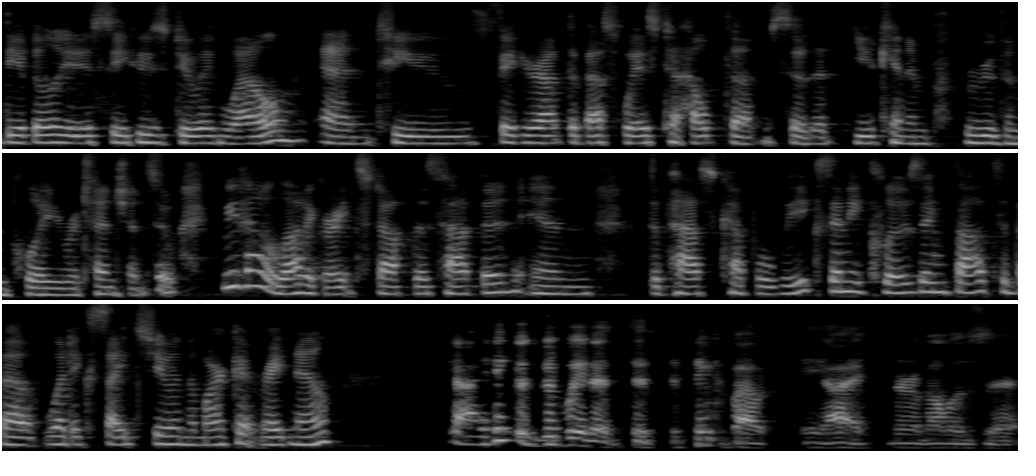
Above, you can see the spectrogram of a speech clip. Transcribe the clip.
the ability to see who's doing well and to figure out the best ways to help them so that you can improve employee retention. So we've had a lot of great stuff that's happened in the past couple weeks. Any closing thoughts about what excites you in the market right now? Yeah i think a good way to, to, to think about ai maribel is, uh,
